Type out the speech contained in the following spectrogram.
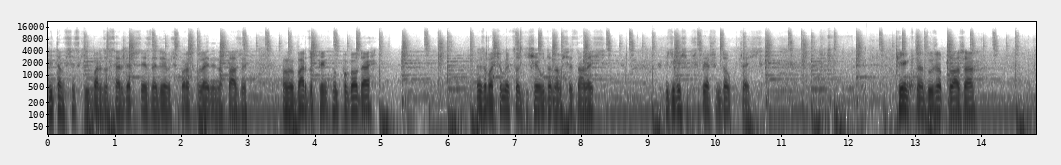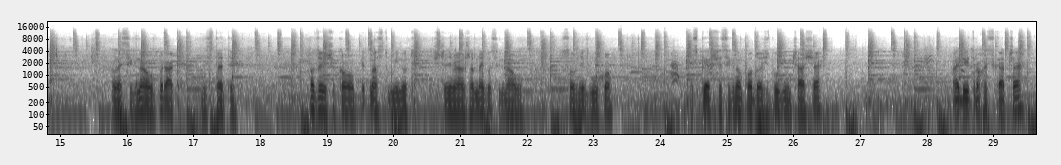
Witam wszystkich bardzo serdecznie. Znajdujemy się po raz kolejny na plaży. Mamy bardzo piękną pogodę. No i zobaczymy co dzisiaj uda nam się znaleźć. Widzimy się przy pierwszym dołku. Cześć. Piękna, duża plaża. Ale sygnałów brak, niestety. Chodzę już około 15 minut. Jeszcze nie miałem żadnego sygnału. Dosłownie głucho. Jest pierwszy sygnał po dość długim czasie. ID trochę skacze.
